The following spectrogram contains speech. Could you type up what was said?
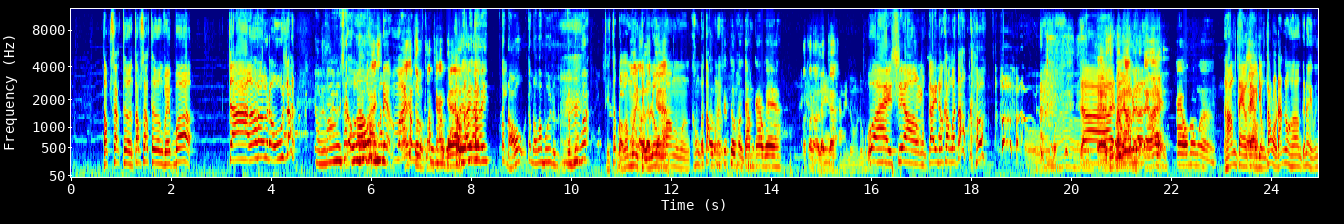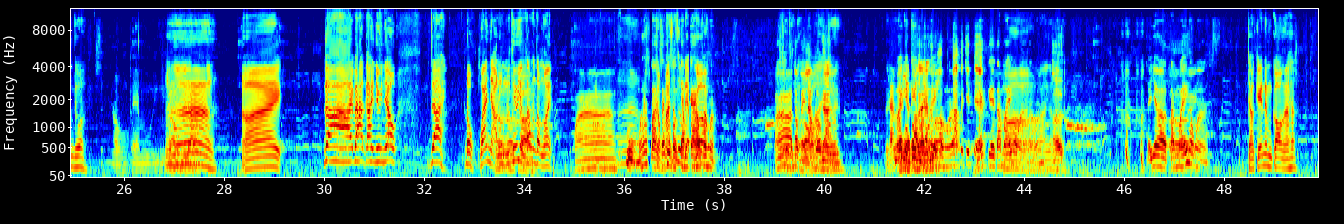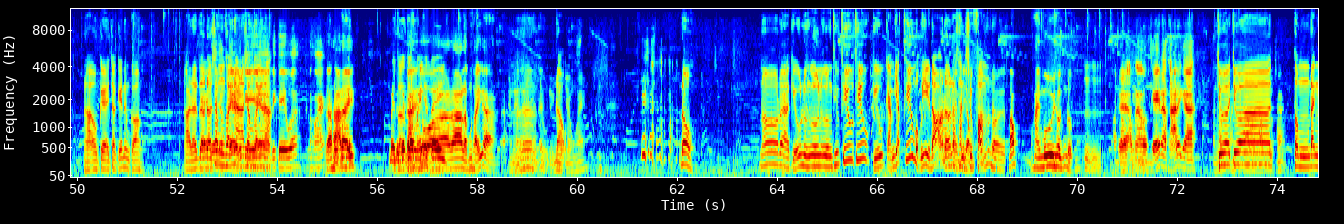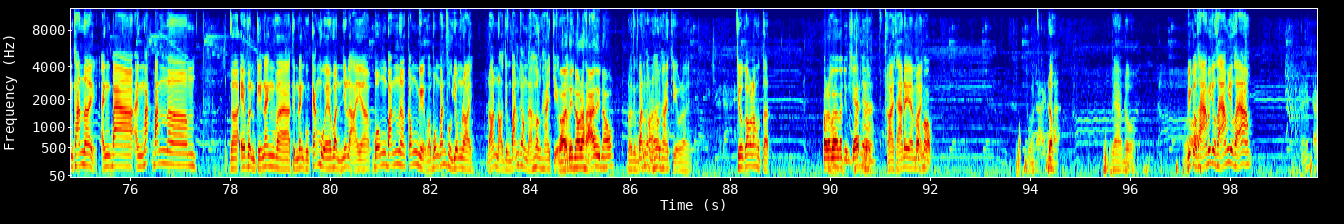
Tóc sát thương tóc sát thương về bơ. Trời ơi đủ sắc trời ơi sắc đủ đâu đẹp vãi không Không, tóc. tốc độ tốc độ 30 là chùm luôn á. Thì tốc độ 30 Quá chậm lực luôn ngon mà không có tốc Thương- nữa. sát thương phần trăm cao ghê. Nó có nội lực kìa. Xài luôn đúng Wow, siêu, một cây nữa không có tốc đâu Trời nữa lên. Ơi cao không à? Không, tèo Tèo. dùng tốc độ đánh ngon hơn, cái này cũng thua. Đâu em à. Rồi. Rồi, ba cây như nhau. Rồi, đủ, quá nhỏ luôn, nó thiếu dùng tốc anh Tùng ơi wow Ủa má toàn sát thương đẹp cao không à? À Tốc độ 75 luôn mấy con kia tám không mươi chín mấy điểm kia tám mấy không à đó. Ừ. Để giờ tám mấy không à Cho kén năm con à Rồi, ok, cho kén năm con. Rồi, đợi, đợi, đợi xong Tèo nè, xong thấy kia nè. đi tiêu á nó hoáng ra thả đi. Mày đừng có cho mấy vô cho ti ra là muốn thủy kìa. Đậu. Đồ Nó ra kiểu lương ương lương ương thiếu thiếu thiếu Kiểu cảm giác thiếu một cái gì đó là Này thành siêu phẩm tóc, rồi, tóc 20 thôi cũng được. Ừ. kệ ông nào ké ra thả đi kìa. Chưa- chưa- Tùng Đành Thanh ơi Anh ba anh mắt bắn uh, Evan kỹ năng và tiềm năng của các mùa Evan Với lại uh, 4 bánh uh, cống nghiệt và 4 bánh phù dung rồi. Đó nội tiền bánh không đã hơn 2 triệu rồi rồi, Tino ra thả Tino. Nội tiền bánh không đã hơn 2 triệu rồi. Chưa có lắm một tịch. Forever có chừng chết nha. Rồi thả đi em ơi. Một. Đâu Ra đồ Biết chỗ thả biết chỗ thả biết chỗ thả không?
